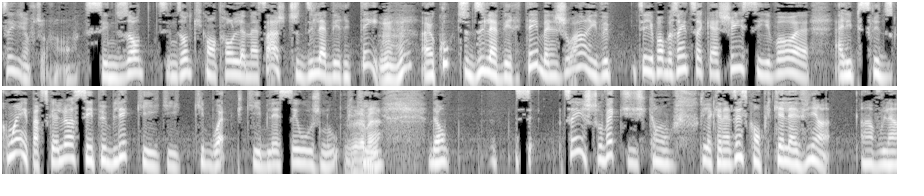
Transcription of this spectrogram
c'est nous autres, c'est nous autres qui contrôlent le message. Tu dis la vérité. Un coup que tu dis la vérité, ben le joueur, il veut, tu sais, il a pas besoin de se cacher s'il va euh, à l'épicerie du coin, parce que là, c'est public qui, qui, qui boite puis qui est blessé au genou. qui- Vraiment? donc, tu sais, je trouvais que le Canadien se compliquait la vie en, en voulant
